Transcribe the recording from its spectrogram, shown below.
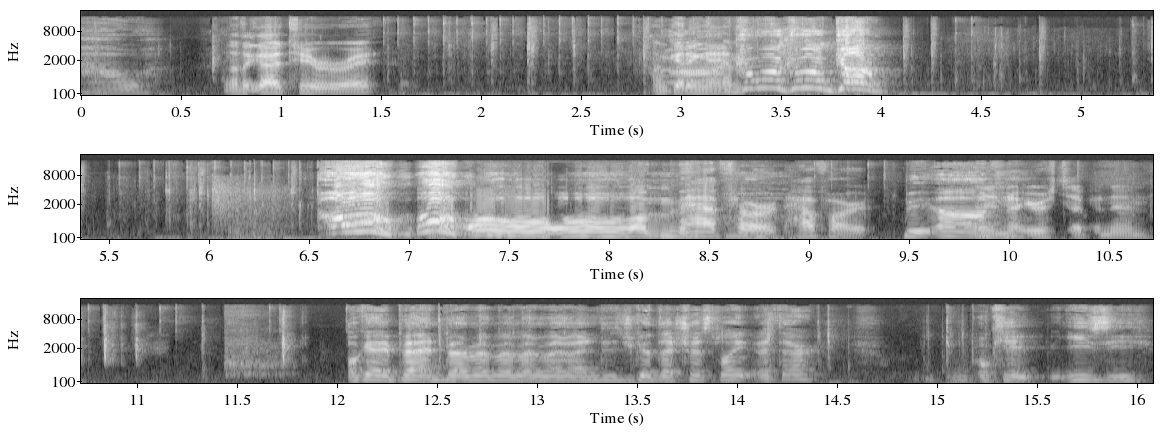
Ow. Another guy to your right. I'm getting him. Come on, come on, got him. Oh, oh. Oh, oh, oh, I'm half heart, half heart. Me- uh, I didn't know you were stepping in. Okay, Ben, Ben, Ben, Ben, Ben, Ben, Ben, did you get that chest plate right there? Okay, easy.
